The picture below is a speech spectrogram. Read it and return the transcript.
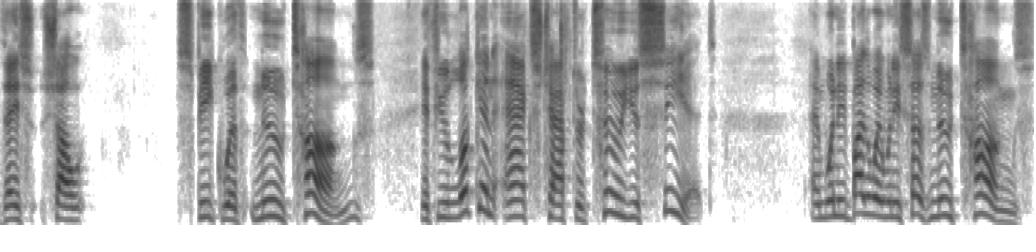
they shall speak with new tongues. If you look in Acts chapter 2, you see it. And when he, by the way, when he says new tongues,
